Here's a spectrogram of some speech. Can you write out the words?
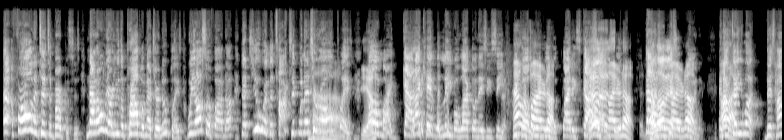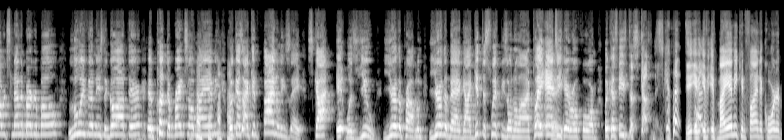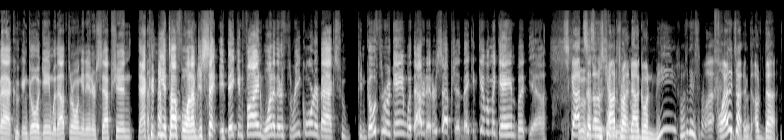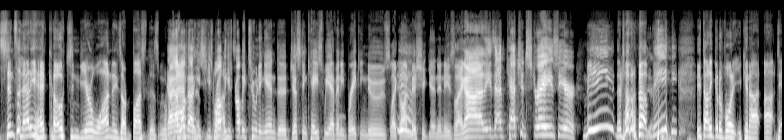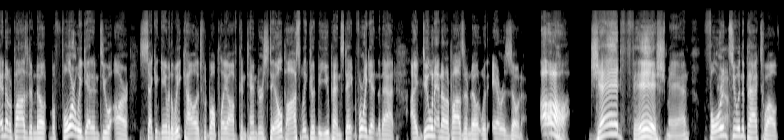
uh, for all intents and purposes, not only are you the problem at your new place, we also found out that you were the toxic one at your old place. Yeah. Oh my God, I can't believe on Locked On ACC. we Now fired Louisville up. the Fighting Scott. I'm Satterfield. fired up. That I is love it. Fired up. disappointing. And All I'll right. tell you what, this Howard Schnellenberger Bowl, Louisville needs to go out there and put the brakes on Miami because I can finally say, Scott, it was you. You're the problem. You're the bad guy. Get the Swifties on the line. Play anti-hero for him because he's disgusting. Scott, If, if, if Miami can find a quarterback who can go a game without throwing an interception, that could be a tough one. I'm just saying, if they can find one of their three quarterbacks who can go through a game without an interception, they can give them a game. But yeah, Scott's Ooh, sitting that's on his couch right right now now. going, me? What are they, why- why are they talking of the Cincinnati head coach in year one? And he's our bust this week. I, I love how passionate he's he's probably he's probably tuning in to just in case we have any breaking news like Yeah. on Michigan, and he's like, ah, these I'm catching strays here. Me? They're talking about Yeah. me? He thought he could avoid it. You cannot. Uh, to end on a positive note, before we get into our second game of the week, college football playoff contender still possibly could be UPenn State. Before we get into that, I do want to end on a positive note with Arizona. Oh, Jedd Fisch, man. Four Yeah. and two in the Pac 12.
